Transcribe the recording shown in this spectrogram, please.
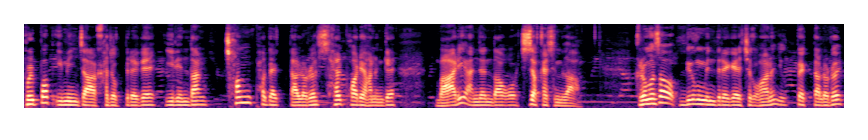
불법 이민자 가족들에게 1인당 1,800달러를 살포하려 하는 게 말이 안 된다고 지적했습니다. 그러면서 미국민들에게 제공하는 600달러를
